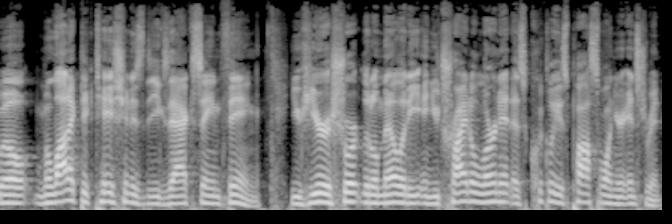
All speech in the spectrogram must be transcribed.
Well, melodic dictation is the exact same thing. You hear a short little melody and you try to learn it as quickly as possible on your instrument.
